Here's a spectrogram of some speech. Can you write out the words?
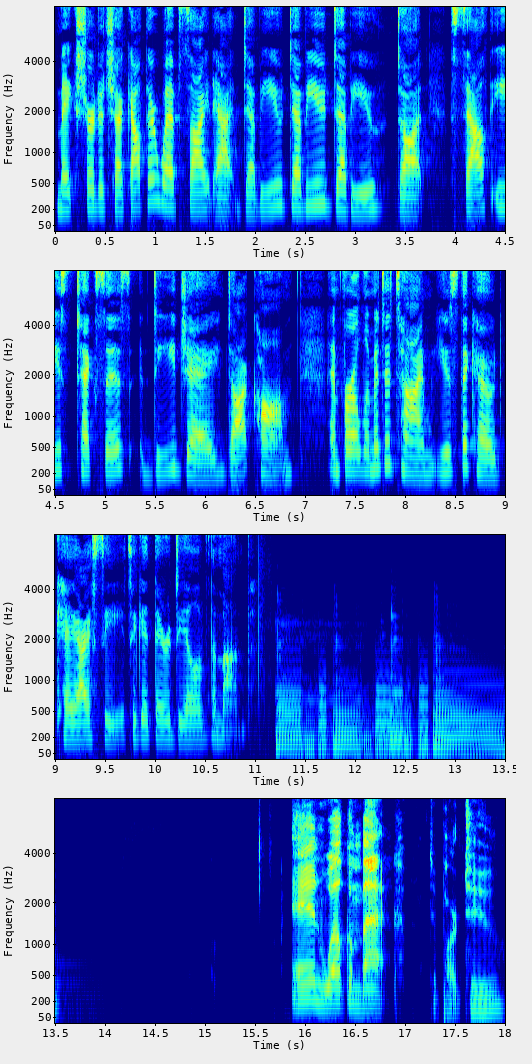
Make sure to check out their website at www.southeasttexasdj.com and for a limited time, use the code KIC to get their deal of the month. And welcome back to part two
